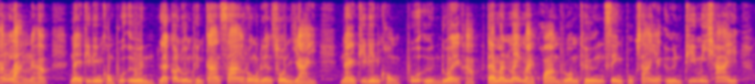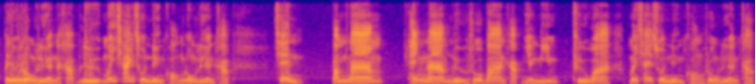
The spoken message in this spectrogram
ทั้งหลังนะครับ ในที่ดินของผู้อื่น และก็รวมถึงการสร้างโรงเรือนส่วนใหญ่ ในที่ดินของผู้อื่นด้วยครับ แต่มันไม่หมายความรวมถึงสิ่งปลูกสร้างอย่างอื่นที่ไม่ใช่เป็นโรงเรือนนะครับ หรือไม่ใช่ส่วนหนึ่งของโรงเรือนครับ เช่น ปั๊มน้ำแทงน้ำหรือรั้วบ้านครับ อย่างนี้ถือว่าไม่ใช่ส่วนหนึ่งของโรงเรือนครับ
